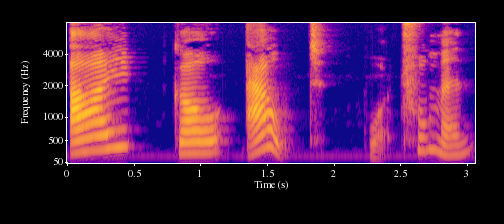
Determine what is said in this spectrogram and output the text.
I go out，我出门。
